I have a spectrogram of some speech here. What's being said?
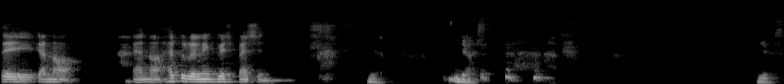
say cannot. Cannot. Have to relinquish pension. Yeah. Yes, yes,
